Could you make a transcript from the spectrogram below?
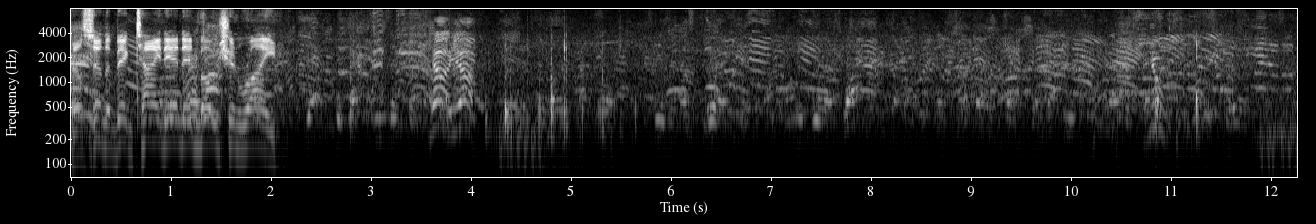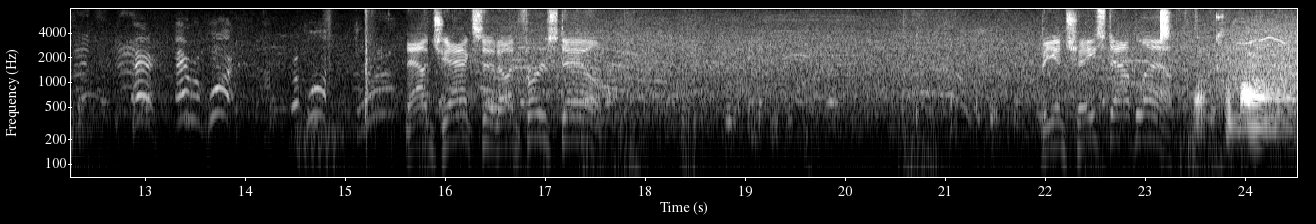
They'll send the big tight end in motion right. Yo, yo. You. Hey, hey, report. Report. Now Jackson on first down. Being chased out left. Oh, come on. And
